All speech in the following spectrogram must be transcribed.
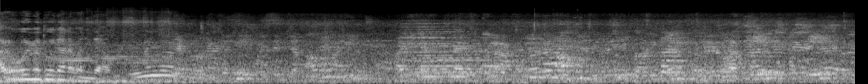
अरे वही में दो जाने बन जाओ नहीं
